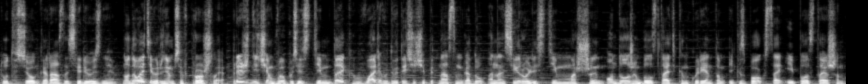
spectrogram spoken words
Тут все гораздо серьезнее. Но давайте вернемся в прошлое. Прежде чем выпустить Steam Deck, Valve в 2015 году анонсировали Steam Machine. Он должен был стать конкурентом Xbox и PlayStation.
